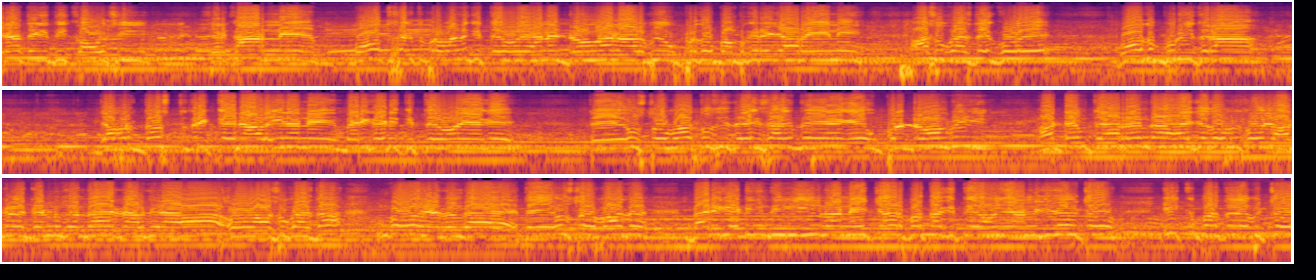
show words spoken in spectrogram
13 ਤਰੀਕ ਦੀ ਕਾਲ ਸੀ। ਸਰਕਾਰ ਨੇ ਬਹੁਤ ਸਖਤ ਪ੍ਰਬੰਧ ਕੀਤੇ ਹੋਏ ਹਨ। ਡਰੋਨਾਂ ਨਾਲ ਵੀ ਉੱਪਰ ਤੋਂ ਬੰਬ ਗਿਰੇ ਜਾ ਰਹੇ ਨੇ। ਆਸੂ ਗੈਸ ਦੇ ਗੋਲੇ। ਬਹੁਤ ਬੁਰੀ ਤਰ੍ਹਾਂ ਜ਼ਬਰਦਸਤ ਤਰੀਕੇ ਨਾਲ ਇਹਨਾਂ ਨੇ ਬੈਰੀਕੇਡ ਕੀਤੇ ਹੋਏ ਹੈਗੇ। ਤੇ ਉਸ ਤੋਂ ਬਾਅਦ ਤੁਸੀਂ ਦੇਖ ਸਕਦੇ ਹੈ ਕਿ ਉੱਪਰ ਡਰੋਨ ਵੀ ਹਰ ਟਾਈਮ ਤਿਆਰ ਰਹਿੰਦਾ ਹੈ। ਜਦੋਂ ਵੀ ਕੋਈ ਅੱਗ ਲੱਗਣ ਨੂੰ ਜਾਂਦਾ ਹੈ, ਨਾਲ ਦੀ ਨਾਲ ਉਹ ਆਸੂ ਗੈਸ ਦਾ ਗੋਲ ਛੱਡ ਦਿੰਦਾ ਹੈ। ਤੇ ਉਸ ਤੋਂ ਬਾਅਦ ਬੈਰੀਕੇਡਿੰਗ ਦੀ ਚਾਰ ਪਰਤਾਂ ਕੀਤੀਆਂ ਹੋਈਆਂ ਹਨ, ਜਿਹਦੇ ਵਿੱਚੋਂ ਇੱਕ ਪਰਤ ਦੇ ਵਿੱਚੋਂ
